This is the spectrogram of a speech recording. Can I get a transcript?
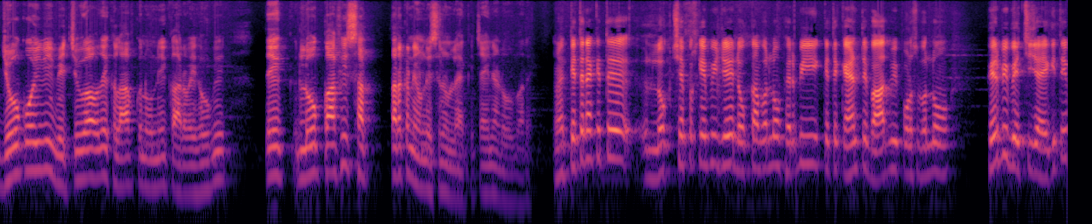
ਜੋ ਕੋਈ ਵੀ ਵੇਚੂਗਾ, ਉਹਦੇ ਖਿਲਾਫ ਕਾਨੂੰਨੀ ਕਾਰਵਾਈ ਹੋਊਗੀ ਤੇ ਲੋਕ ਕਾਫੀ ਸਤਰਕ ਨੇ ਹੁਣ ਇਸ ਨੂੰ ਲੈ ਕੇ ਚਾਈਨਾ ਡੋਰ ਬਾਰੇ। ਕਿਤੇ ਨਾ ਕਿਤੇ ਲੁਕ ਛਿਪ ਕੇ ਵੀ ਜੇ ਲੋਕਾਂ ਵੱਲੋਂ ਫਿਰ ਵੀ ਕਿਤੇ ਕਹਿਣ ਤੇ ਬਾਅਦ ਵੀ ਪੁਲਿਸ ਵੱਲੋਂ ਫਿਰ ਵੀ ਵੇਚੀ ਜਾਏਗੀ ਤੇ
